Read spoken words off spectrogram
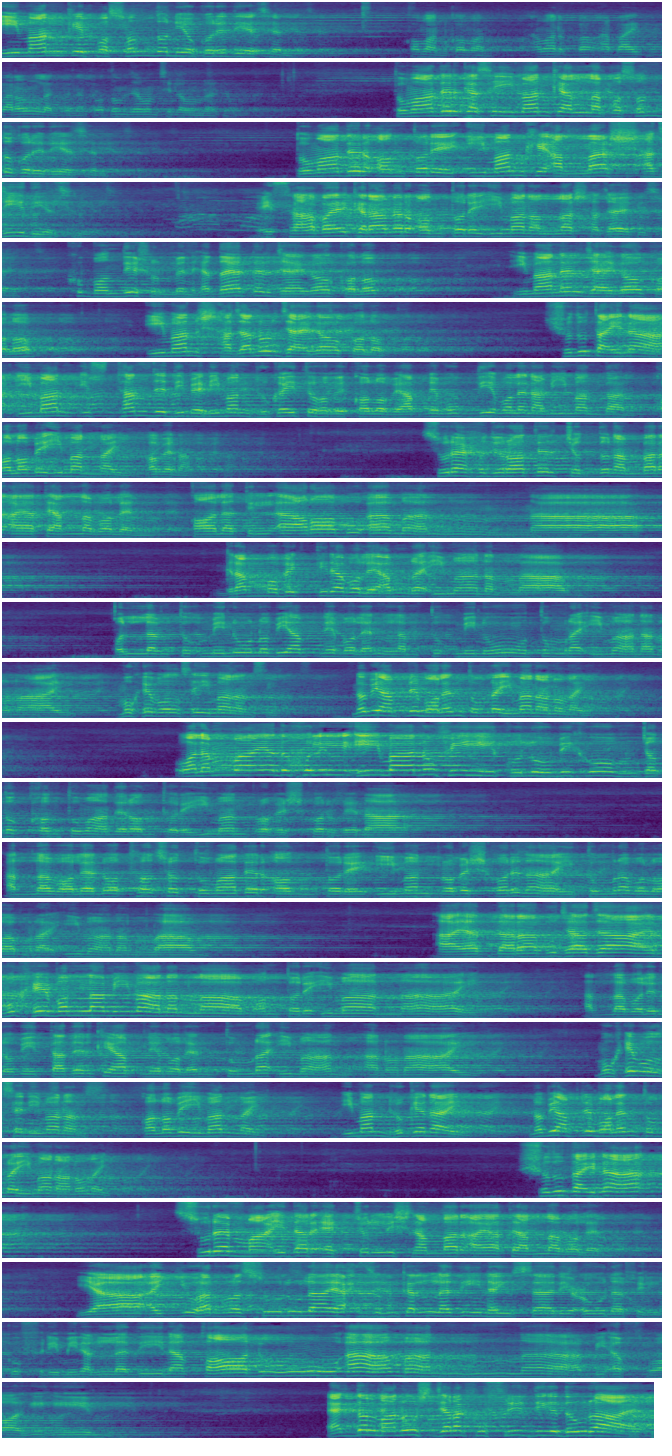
ইমানকে পছন্দনীয় করে দিয়েছেন। কমান কমান। আমার বাইক বাড়ানো লাগবে না। প্রথম যেমন ছিল আমরা তোমাদের কাছে ইমানকে আল্লাহ পছন্দ করে দিয়েছেন। তোমাদের অন্তরে ইমানকে আল্লাহ সাজিয়ে দিয়েছেন। এই সাহাবাই কেরামের অন্তরে ইমান আল্লাহ সাজায় দিয়েছেন। খুব মন দিয়ে শুনবেন। হেদায়তের জায়গাও কলব ইমানের জায়গাও কলব ইমান সাজানোর জায়গাও কলব। শুধু তাই না, ইমান স্থান যে দিবেন, ইমান ঢুকাইতে হবে কলবে। আপনি মুখ দিয়ে বলেন, আমি ইমানদার। কলবে ইমান নাই, হবে না। সুরা হুজুরাতের চোদ্দ নাম্বার আয়াতে আল্লাহ বলেন, কলাতিল গ্রাম্য ব্যক্তিরা বলে, আমরা ইমান আনলাম। বললাম তুমিনু। নবী আপনি বলেন, লাম তুমিনু, তোমরা ইমান আনো নাই। মুখে বলছে ইমান আনছি। নবী, আপনি বলেন, তোমরা ইমান আনো নাই। যতক্ষণ তোমাদের অন্তরে ইমান প্রবেশ করবে না। আল্লাহ বলেন, অথচ তোমাদের অন্তরে ইমান প্রবেশ করে নাই, তোমরা বলো, আমরা ইমান আনলাম। আয়াত দ্বারা বোঝা যায়, মুখে বললাম ইমান আনলাম, অন্তরে ইমান নাই। আল্লাহ বলে নবী তাদেরকে আপনি বলেন তোমরা ইমান আনো নাই মুখে বলছেন ইমান আনস কলবে ইমান নাই ইমান ঢুকে নাই নবী আপনি বলেন তোমরা ইমান আনো নাই শুধু তাই না সুরে মাইদার একচল্লিশ নাম্বার আয়াতে আল্লাহ বলেন يا أيها الرسول لا يحزنك الذين يسارعون في الكفر من الذين قالوا آمنا بأفواههم একদল মানুষ যারা কুফরির দিকে দৌড়ায়,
